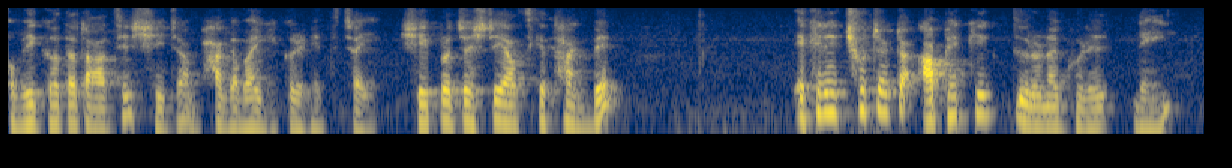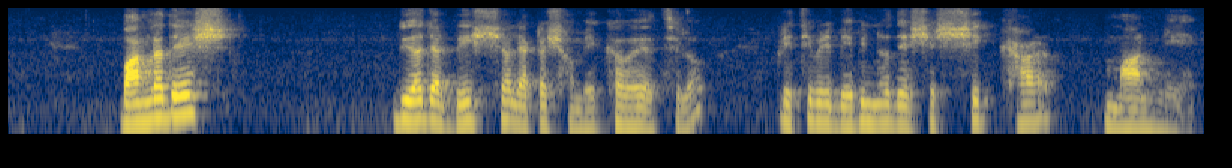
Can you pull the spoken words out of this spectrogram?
অভিজ্ঞতাটা আছে, সেটা ভাগাভাগি করে নিতে চাই। সেই প্রচেষ্টাই আজকে থাকবে। এখানে ছোট একটা আপেক্ষিক তুলনা করে নেই। বাংলাদেশ দু হাজার বিশ সালে একটা সমীক্ষা হয়েছিল, পৃথিবীর বিভিন্ন দেশের শিক্ষার মান নিয়ে।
